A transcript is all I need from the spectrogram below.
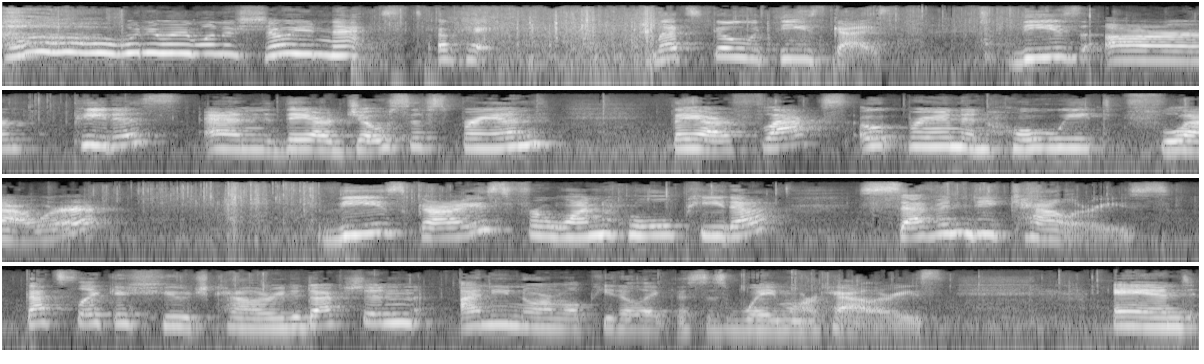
Oh, what do I want to show you next? Okay, let's go with these guys. These are pitas and they are Joseph's brand. They are flax, oat bran, and whole wheat flour. These guys, for one whole pita, 70 calories. That's like a huge calorie deduction. Any normal pita like this is way more calories. And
